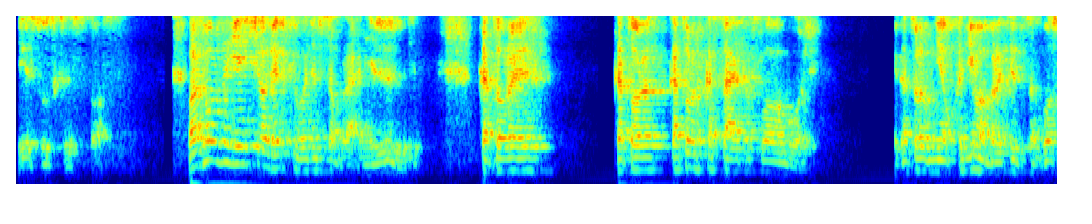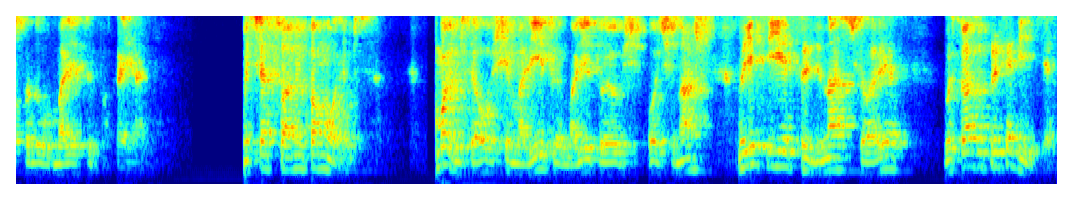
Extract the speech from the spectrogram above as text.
Иисус Христос. Возможно, есть человек сегодня в собрании или люди, которые, которые, которых касается Слова Божьего, и которым необходимо обратиться к Господу в молитве покаяния. Мы сейчас с вами помолимся молимся общей молитвой, молитвой «Отче наш». Но если есть среди нас человек, вы сразу приходите.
